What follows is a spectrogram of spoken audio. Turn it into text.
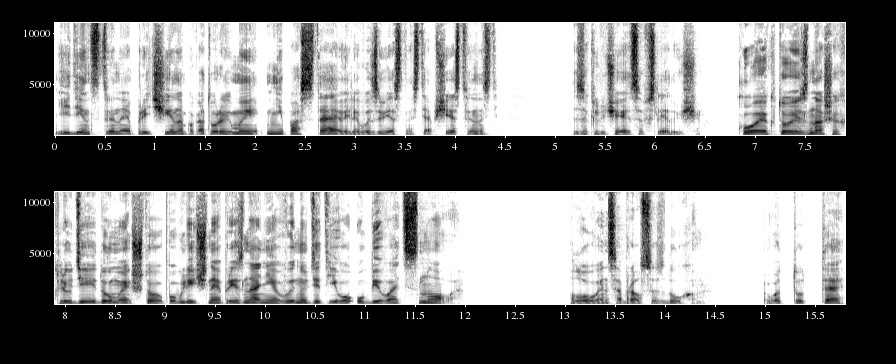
Единственная причина, по которой мы не поставили в известность общественность, заключается в следующем. Кое-кто из наших людей думает, что публичное признание вынудит его убивать снова. Лоуэн собрался с духом. Вот тут-то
